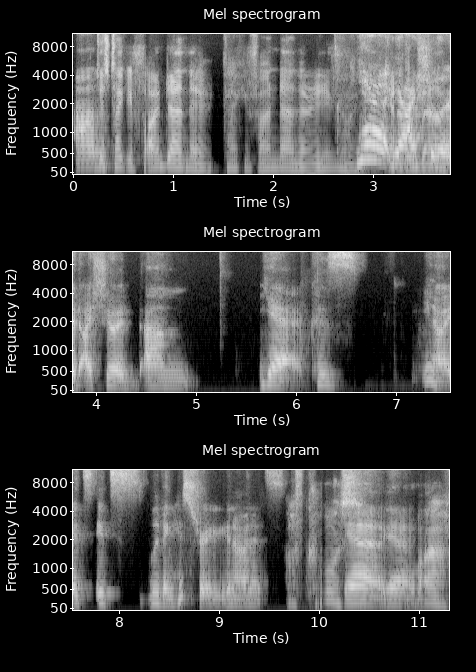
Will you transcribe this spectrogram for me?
Um, Just take your phone down there. Take your phone down there and interview him. Yeah, Get yeah, I down. should. I should. Um, yeah, because you know it's it's living history, you know, and it's of course. Yeah, yeah. Wow.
